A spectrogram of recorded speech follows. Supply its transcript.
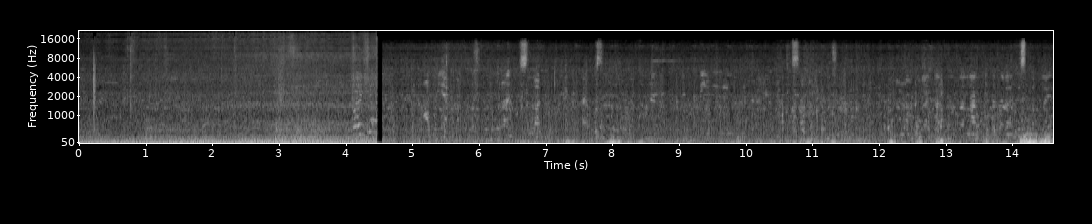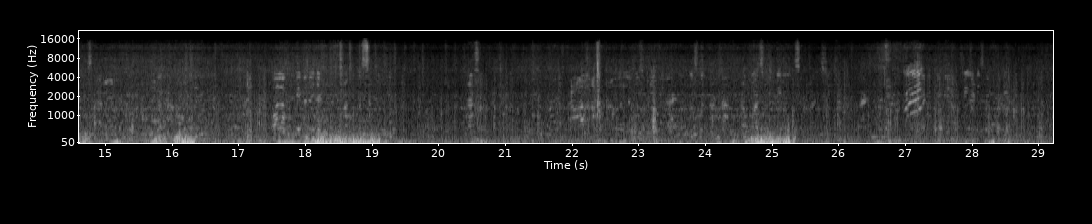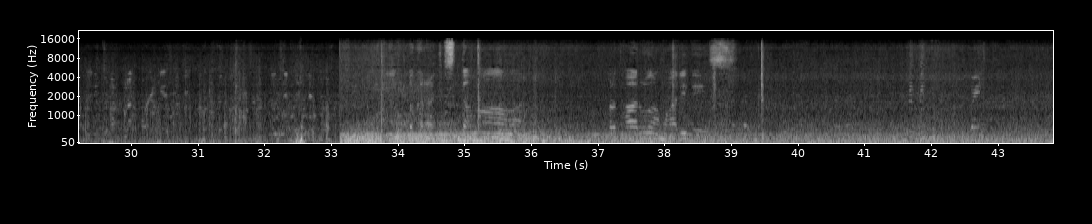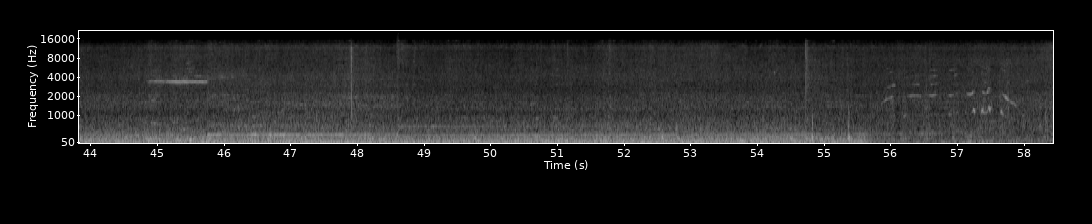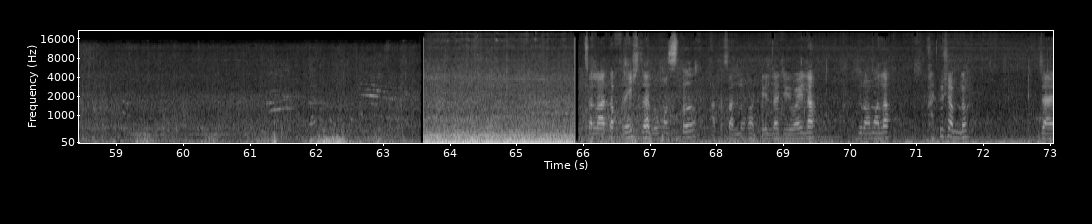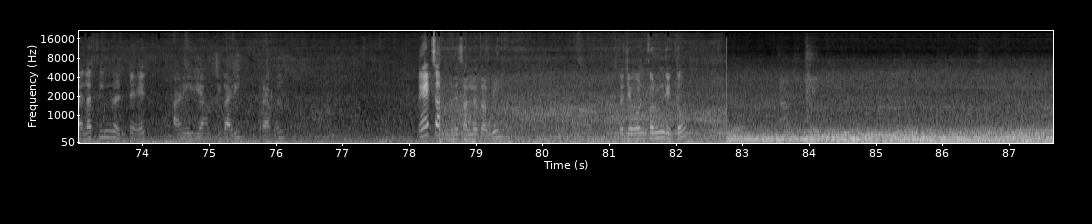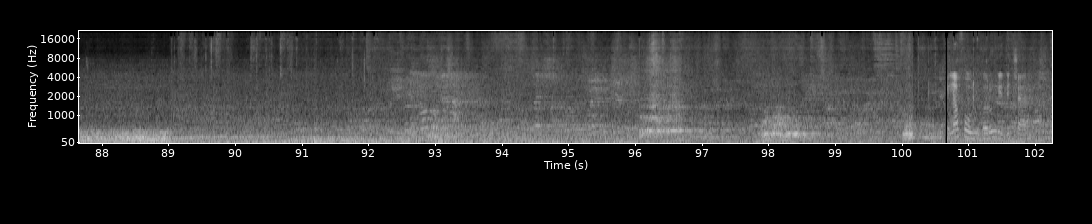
Fernando Amor Inês. आता फ्रेश झालो मस्त. आता चाललो हॉटेलला जेवायला. जर आम्हाला खाटू शामलं जायला तीन घंटे आहेत आणि ही आमची गाडी ट्रॅव्हल हे चाललो आम्ही. तर जेवण करून घेतो. फोन करून घेते चार.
